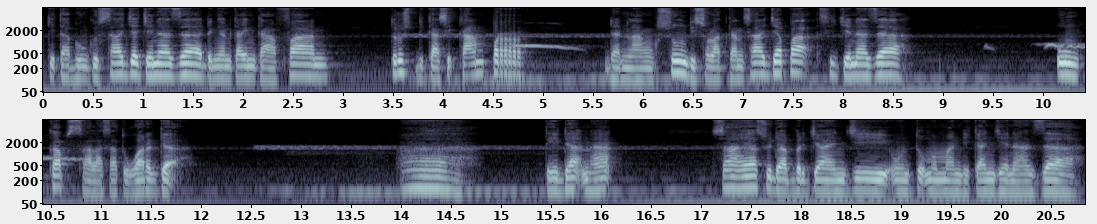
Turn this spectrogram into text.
Kita bungkus saja jenazah dengan kain kafan Terus dikasih kamper Dan langsung disolatkan saja pak si jenazah. Ungkap salah satu warga. Ah, tidak nak. Saya sudah berjanji untuk memandikan jenazah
